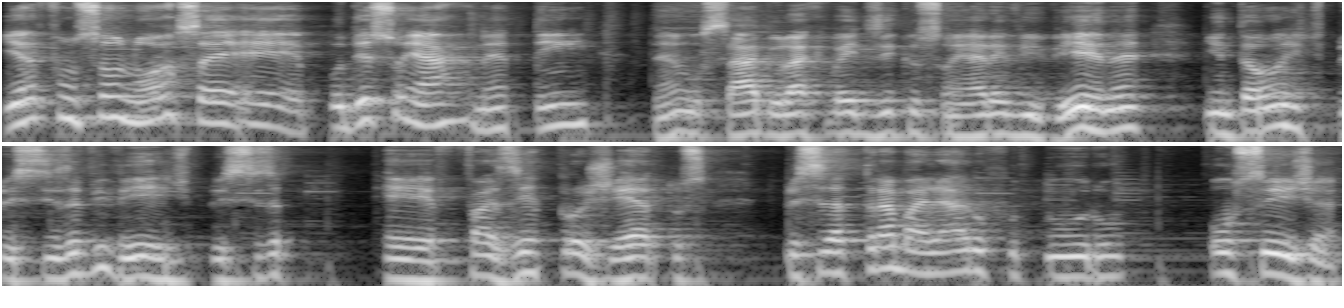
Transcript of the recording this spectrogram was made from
E a função nossa é, é poder sonhar, né? Tem né, o sábio lá que vai dizer que o sonhar é viver, né? Então a gente precisa viver, a gente precisa é, fazer projetos, precisa trabalhar o futuro. Ou seja,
